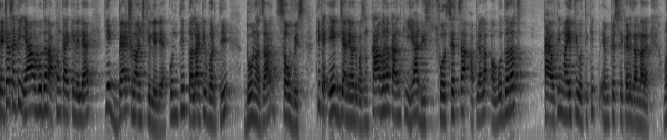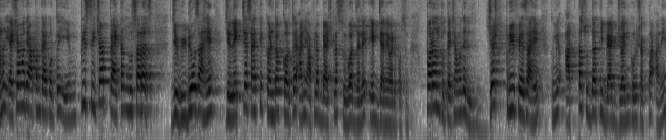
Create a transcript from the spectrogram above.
त्याच्यासाठी या अगोदर आपण काय केलेलं आहे की एक बॅच लॉन्च केलेली आहे. कोणती तलाठी भरती दोन हजार सव्वीस. ठीक आहे एक जानेवारीपासून. का बरं? कारण की ह्या रिसोर्सेसचा आपल्याला अगोदरच काय होती? माहिती होती की एम पी एस सीकडे जाणार आहे. म्हणून याच्यामध्ये आपण काय करतोय? एम पी एस सीच्या पॅटर्ननुसारच जे व्हिडिओज आहे जे लेक्चर्स आहेत ते कंडक्ट करतोय आणि आपल्या बॅचला सुरुवात झाली आहे एक जानेवारीपासून. परंतु त्याच्यामध्ये जस्ट प्री फेज आहे. तुम्ही आत्तासुद्धा ती बॅच जॉईन करू शकता. आणि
